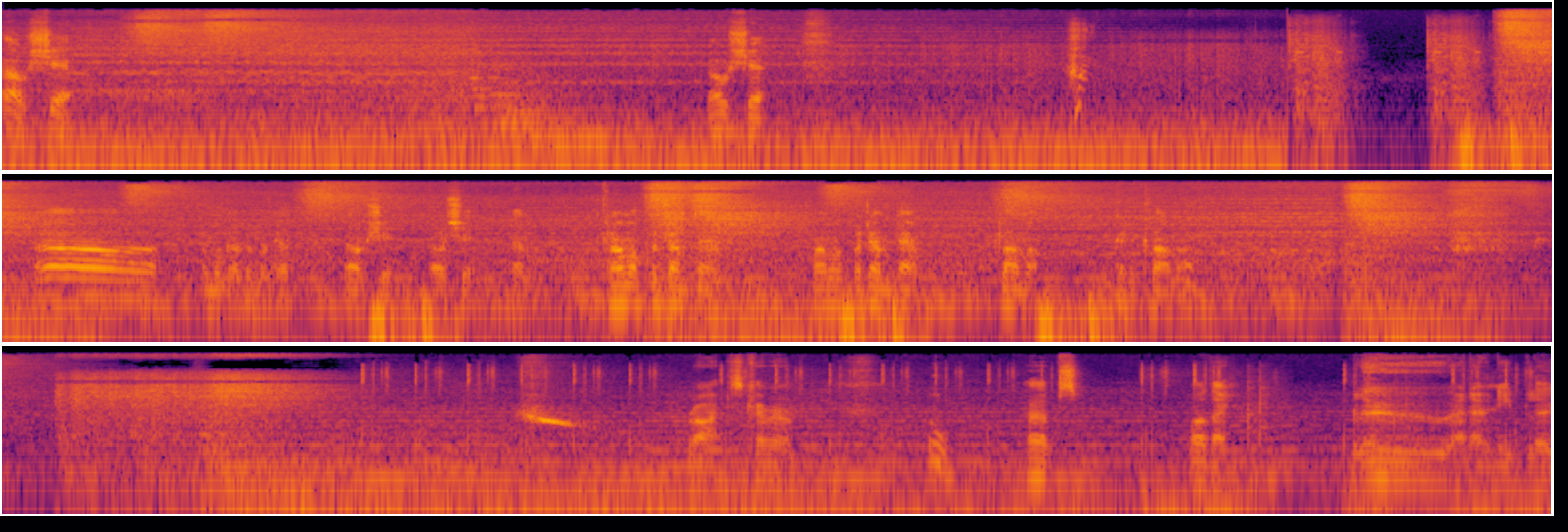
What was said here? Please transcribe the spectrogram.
Oh shit. Oh shit. Oh, oh my god, oh my god. Oh shit, oh shit. Um, climb up or jump down. Climb up or jump down. Climb up. I'm gonna climb up. Right, let's carry on. Oh, herbs. What are they? Blue. I don't need blue.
